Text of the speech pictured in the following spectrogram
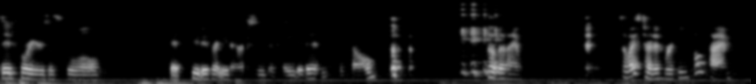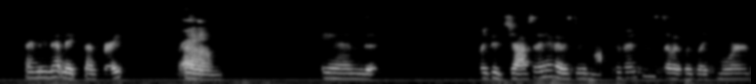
Did four years of school at two different universities and hated it and went home. so then I, so I started working full time. I mean, that makes sense, right? Right. Um, and like the jobs that I had, I was doing loss prevention, so it was like more.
